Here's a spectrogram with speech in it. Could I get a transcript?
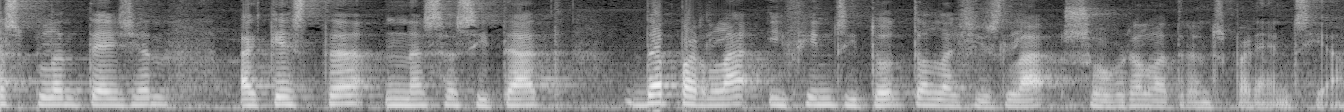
es plantegen aquesta necessitat de parlar i fins i tot de legislar sobre la transparència.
